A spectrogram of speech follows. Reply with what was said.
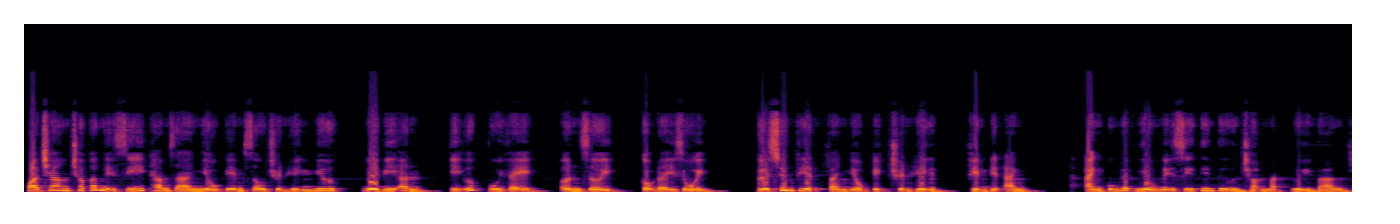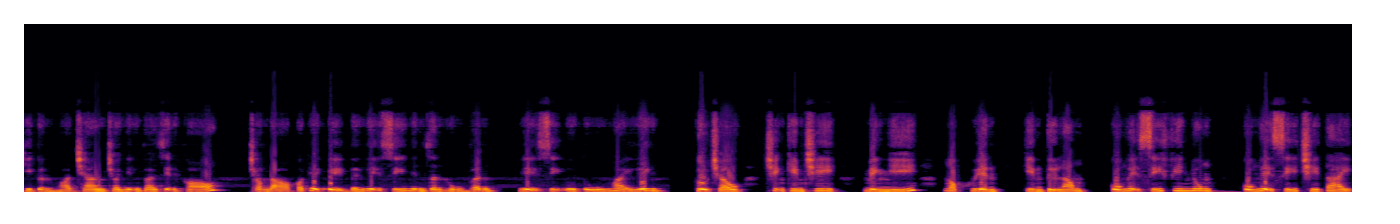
hóa trang cho các nghệ sĩ tham gia nhiều game show truyền hình như Người bí ẩn, Ký ức vui vẻ, Ơn rời, Cậu đây rồi, Cười xuyên Việt và nhiều kịch truyền hình, phim điện ảnh. Anh cũng được nhiều nghệ sĩ tin tưởng chọn mặt gửi vàng khi cần hóa trang cho những vai diễn khó, trong đó có thể kể tới nghệ sĩ nhân dân Hùng Vân, nghệ sĩ ưu tú Hoài Linh, Cựu Châu, Trịnh Kim Chi, Minh Nhí, Ngọc Huyền, Kim Tử Long, cố nghệ sĩ Phi Nhung, cố nghệ sĩ Trí Tài,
